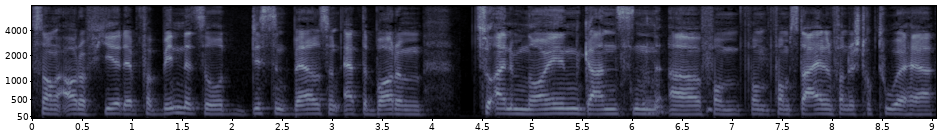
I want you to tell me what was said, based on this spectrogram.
Song Out of Here, der verbindet so Distant Bells und At the Bottom zu einem neuen Ganzen äh, vom, vom, vom Style und von der Struktur her,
